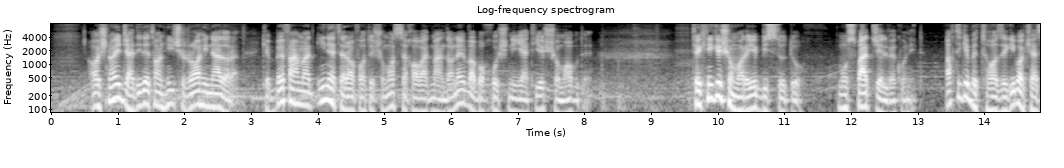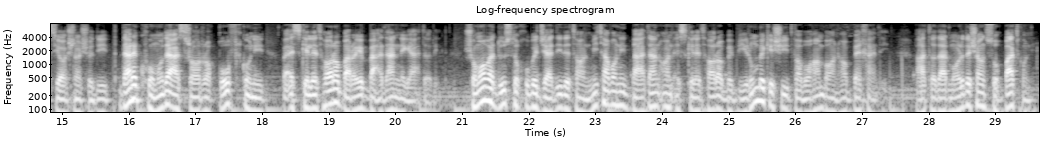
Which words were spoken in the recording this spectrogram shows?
آشنای جدیدتان هیچ راهی ندارد که بفهمد این اعترافات شما سخاوتمندانه و با خوشنیتی شما بوده. تکنیک شماره 22 مثبت جلوه کنید. وقتی که به تازگی با کسی آشنا شدید در کمد اسرار را قفل کنید و اسکلت ها را برای بعدا نگه دارید. شما و دوست خوب جدیدتان می توانید بعدا آن اسکلت ها را به بیرون بکشید و با هم با آنها بخندید و حتی در موردشان صحبت کنید.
